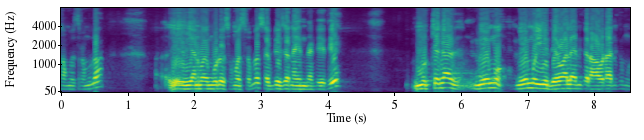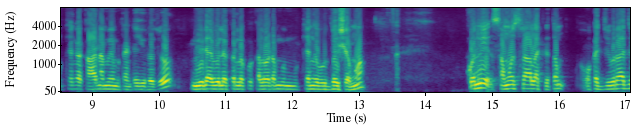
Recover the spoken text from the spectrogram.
సంవత్సరంలో ఎనభై మూడో సంవత్సరంలో సబ్ డివిజన్ అయిందండి ఇది. ముఖ్యంగా మేము మేము ఈ దేవాలయానికి రావడానికి ముఖ్యంగా కారణం ఏమిటంటే ఈరోజు మీడియా విలేకరులకు కలవడం ముఖ్యంగా ఉద్దేశము. కొన్ని సంవత్సరాల క్రితం ఒక జీవరాజ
